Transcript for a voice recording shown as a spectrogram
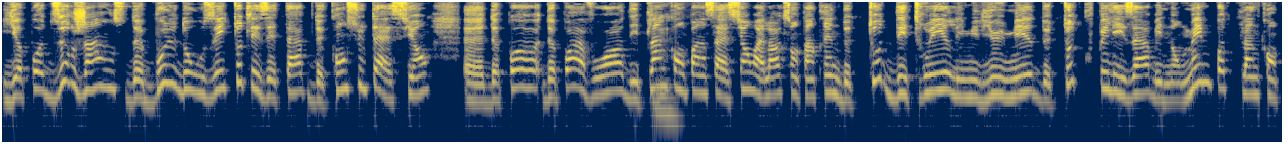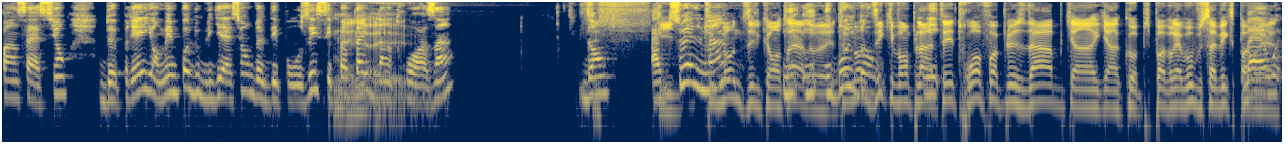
Il n'y a pas d'urgence de bulldozer toutes les étapes de consultation euh, de pas de pas avoir des plans de hmm. compensation alors qu'ils sont en train de tout détruire les milieux humides, de tout couper les arbres. Ils n'ont même pas de plan de compensation de prêt. Ils n'ont même pas l'obligation de le déposer. C'est peut-être dans trois ans. Donc, Actuellement, tout le monde dit le contraire. tout le monde dit qu'ils vont planter trois fois plus d'arbres qu'en qu coupe. C'est pas vrai. Vous, vous savez que c'est pas ben vrai. Ben,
